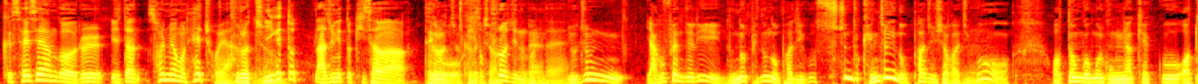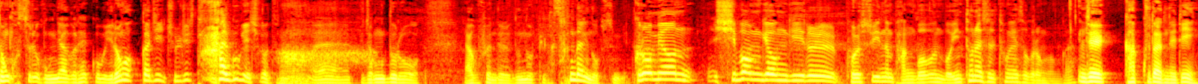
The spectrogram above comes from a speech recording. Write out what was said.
그 세세한 거를 일단 설명을 해줘야 그렇죠. 이게 또 나중에 또 기사 되고 그렇죠, 계속 그렇죠. 풀어지는 네. 건데 요즘 야구 팬들이 눈높이도 높아지고 수준도 굉장히 높아지셔가지고 어떤 공을 공략했고 어떤 코스를 공략을 했고 이런 것까지 줄줄이 다 알고 계시거든요. 예, 그 정도로 야구 팬들의 눈높이가 상당히 높습니다. 그러면 시범 경기를 볼 수 있는 방법은 뭐 인터넷을 통해서 그런 건가요? 이제 각 구단들이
